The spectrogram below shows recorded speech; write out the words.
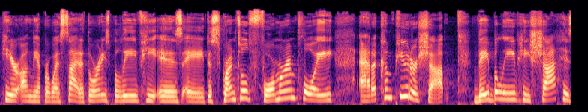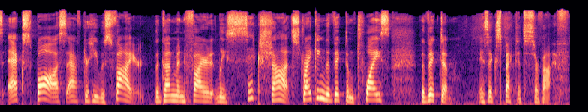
here on the Upper West Side. Authorities believe he is a disgruntled former employee at a computer shop. They believe he shot his ex-boss after he was fired. The gunman fired at least six shots, striking the victim twice. The victim is expected to survive.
